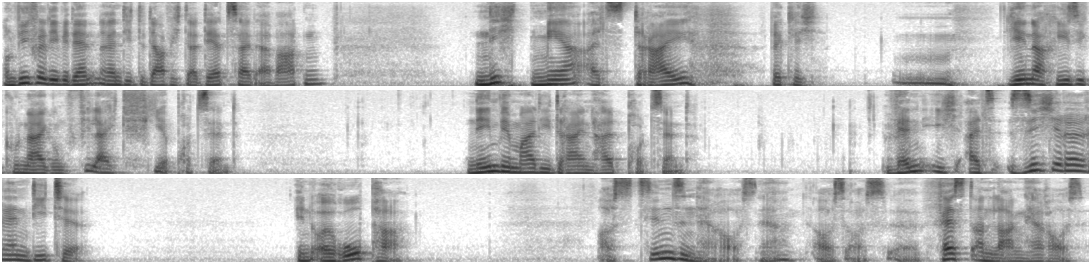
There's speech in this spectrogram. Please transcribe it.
Und wie viel Dividendenrendite darf ich da derzeit erwarten? Nicht mehr als drei, wirklich, hm, je nach Risikoneigung, vielleicht vier Prozent. Nehmen wir mal die dreieinhalb Prozent. Wenn ich als sichere Rendite in Europa aus Zinsen heraus, ja, aus, aus äh, Festanlagen heraus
